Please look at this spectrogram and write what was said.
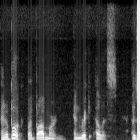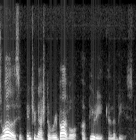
and a book by Bob Martin and Rick Ellis, as well as an international revival of Beauty and the Beast.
